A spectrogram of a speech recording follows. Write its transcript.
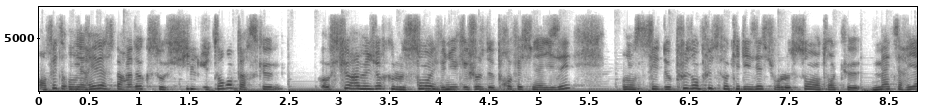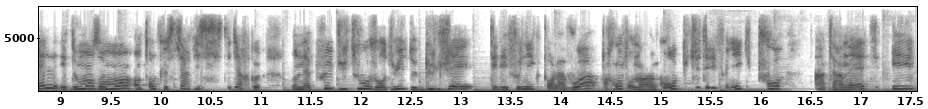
En fait, on est arrivé à ce paradoxe au fil du temps parce que au fur et à mesure que le son est devenu quelque chose de professionnalisé, on s'est de plus en plus focalisé sur le son en tant que matériel et de moins en moins en tant que service. C'est-à-dire qu'on n'a plus du tout aujourd'hui de budget téléphonique pour la voix. Par contre, on a un gros budget téléphonique pour Internet et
